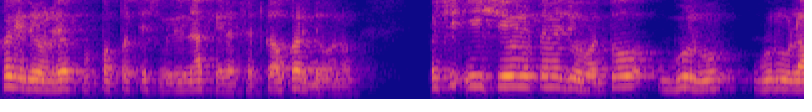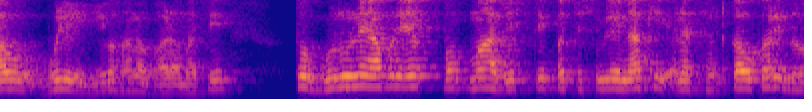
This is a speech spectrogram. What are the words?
કરી દેવાનો. એક પચીસ મિલી નાખીને છંટકાવ કરી દેવાનો. પછી એ સિવાયનું તમે જુઓ તો ગુરુ ગુરુ લાવવું ભૂલી ગયો અમે ભાડામાંથી તો ગુરુને આપણે એક પંપમાં વીસથી પચીસ મિલી નાખી અને છંટકાવ કરી દો,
